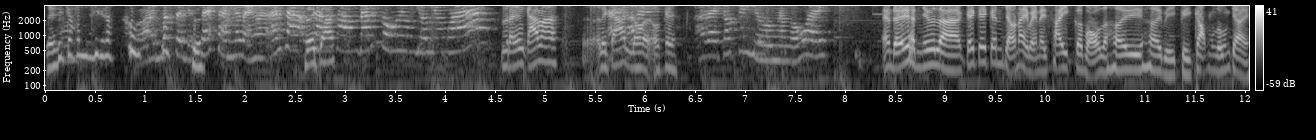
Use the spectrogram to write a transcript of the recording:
Lên lên can lên can. Mất tiền sát xanh các bạn ơi Ấy sao đánh tôi không vô nhân quá Tôi đánh cá mà. Lên can rồi, ok. Ở đây có cái giường nè ngủ đi Em để hình như là cái cái cái chỗ này bạn này xây cơ bộ là hơi hơi bị kỳ công luôn trời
